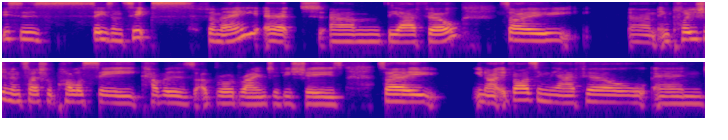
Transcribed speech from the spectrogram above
this is season six for me at um, the AFL. So um, inclusion and social policy covers a broad range of issues. So, you know, advising the AFL and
